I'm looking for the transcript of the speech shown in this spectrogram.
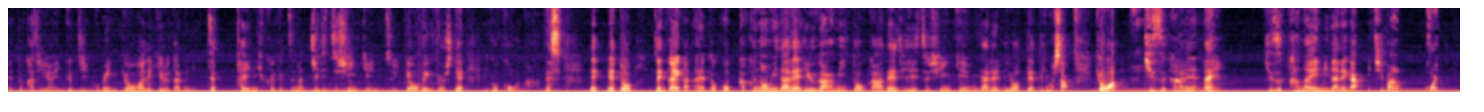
えっと、家事や育児お勉強ができるために絶対に不可欠な自律神経についてお勉強していくコーナーです。で、えっと、前回が、えっと、骨格の乱れ歪みとかで自律神経乱れるよってやってきました今日は気づかれない気づかない乱れが一番怖い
